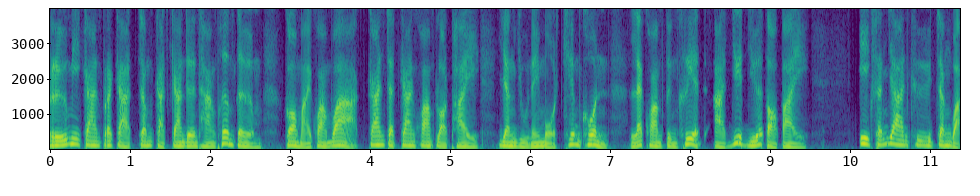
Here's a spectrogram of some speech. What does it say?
หรือมีการประกาศจำกัดการเดินทางเพิ่มเติม ก็หมายความว่าการจัดการความปลอดภัย ยังอยู่ในโหมดเข้มข้น และความตึงเครียดอาจยืดเยื้อต่อไป อีกสัญญาณคือจังหวะ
